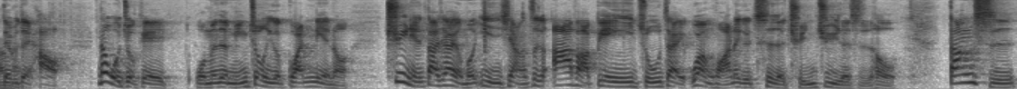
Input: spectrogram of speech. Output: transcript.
对不对？好，那我就给我们的民众一个观念哦，去年大家有没有印象？这个阿法变异株在万华那个次的群聚的时候，当时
